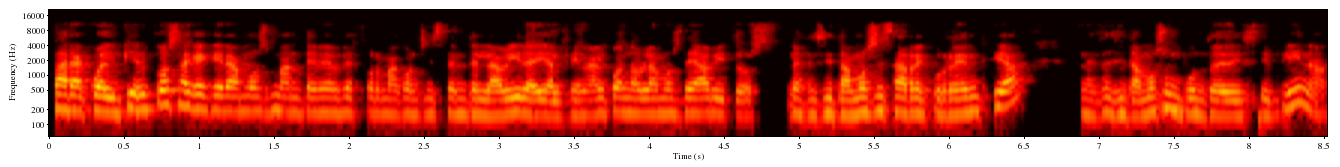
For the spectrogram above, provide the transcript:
para cualquier cosa que queramos mantener de forma consistente en la vida y al final cuando hablamos de hábitos necesitamos esa recurrencia, necesitamos un punto de disciplina,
